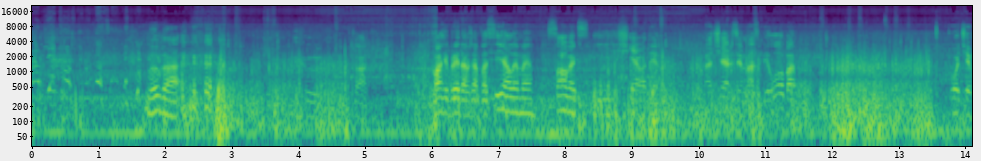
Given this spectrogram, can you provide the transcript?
Там є трошки, ну себе. Ну да. Так. Два гібрида вже посіяли ми. Савекс і ще один. На черзі в нас білоба. Потім,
